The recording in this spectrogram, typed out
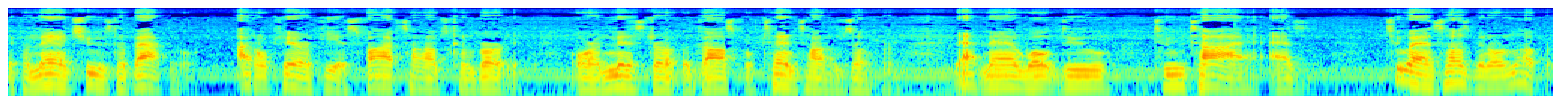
If a man chews tobacco, I don't care if he is five times converted, or a minister of the gospel ten times over. That man won't do to tie as to as husband or lover.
